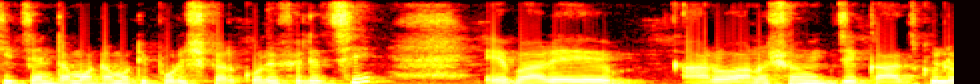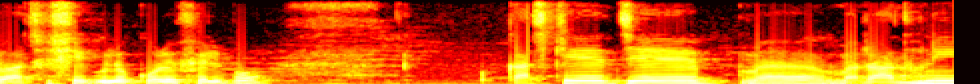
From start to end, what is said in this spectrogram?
কিচেনটা মোটামুটি পরিষ্কার করে ফেলেছি। এবারে আরও আনুষঙ্গিক যে কাজগুলো আছে সেগুলো করে ফেলব। আজকে যে রাঁধুনি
